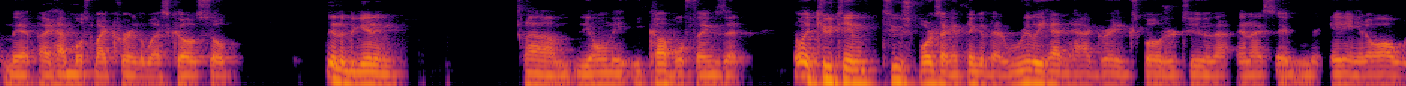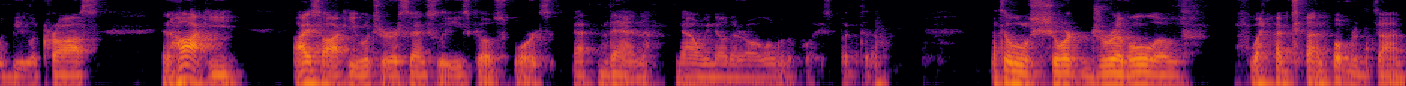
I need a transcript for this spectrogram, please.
I mean, I had most of my career in the West Coast. So in the beginning, um, the only couple things that only two team two sports I can think of that really hadn't had great exposure to, and, and I say any at all would be lacrosse and hockey, ice hockey, which are essentially East Coast sports at then. Now we know they're all over the place, but uh, that's a little short drivel of what I've done over the time.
